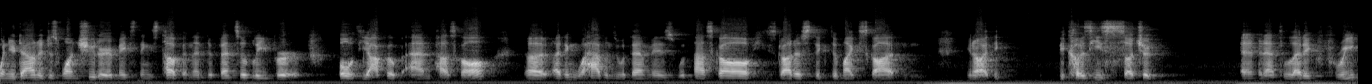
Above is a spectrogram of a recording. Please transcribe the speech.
when you're down to just one shooter, it makes things tough. And then defensively for both Jakob and Pascal, uh, I think what happens with them is with Pascal, he's got to stick to Mike Scott. And, you know, I think because he's such a an athletic freak,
